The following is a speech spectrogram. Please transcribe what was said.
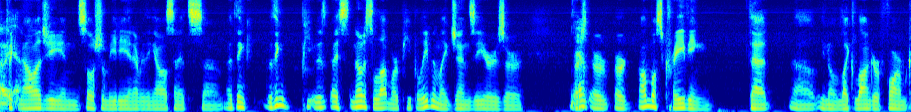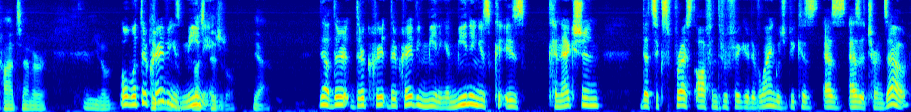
oh yeah, technology and social media and everything else? And it's um, I think I think I noticed a lot more people, even like Gen Zers, are Yeah. are, are, are almost craving that uh, you know like longer form content or you know well, what they're craving is meaning. digital. Yeah, No, they're they're cra- they're craving meaning, and meaning is is connection that's expressed often through figurative language. Because as as it turns out,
